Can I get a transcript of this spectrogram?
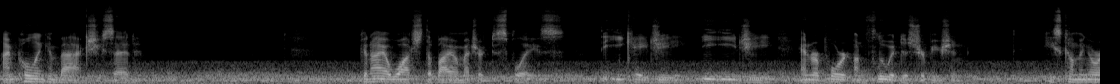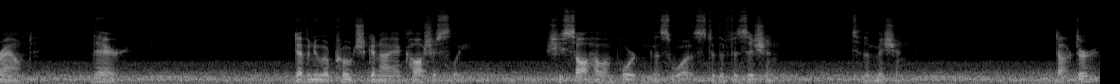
I'm pulling him back, she said. Ganaya watched the biometric displays, the EKG, EEG, and report on fluid distribution. He's coming around. There. Devenu approached Ganaya cautiously. She saw how important this was to the physician, to the mission. Doctor?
